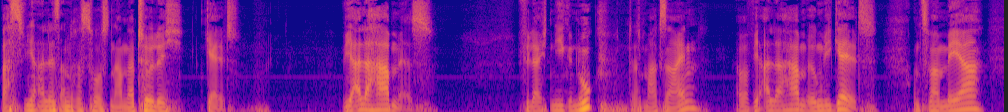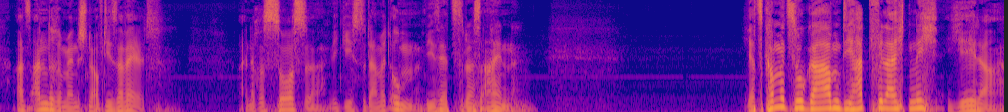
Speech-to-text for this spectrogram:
Was wir alles an Ressourcen haben. Natürlich Geld. Wir alle haben es. Vielleicht nie genug, das mag sein, aber wir alle haben irgendwie Geld. Und zwar mehr als andere Menschen auf dieser Welt eine Ressource. Wie gehst du damit um? Wie setzt du das ein? Jetzt kommen wir zu Gaben, die hat vielleicht nicht jeder.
